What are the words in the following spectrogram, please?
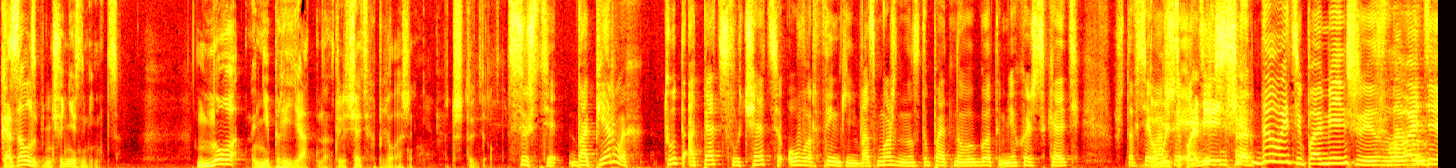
казалось бы, ничего не изменится. Но неприятно включать их приложение. Вот что делать? Слушайте, во-первых, тут опять случается overthinking. Возможно, наступает Новый год, и мне хочется сказать, что все Думайте ваши поменьше. этические... Думайте поменьше и задавайте...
